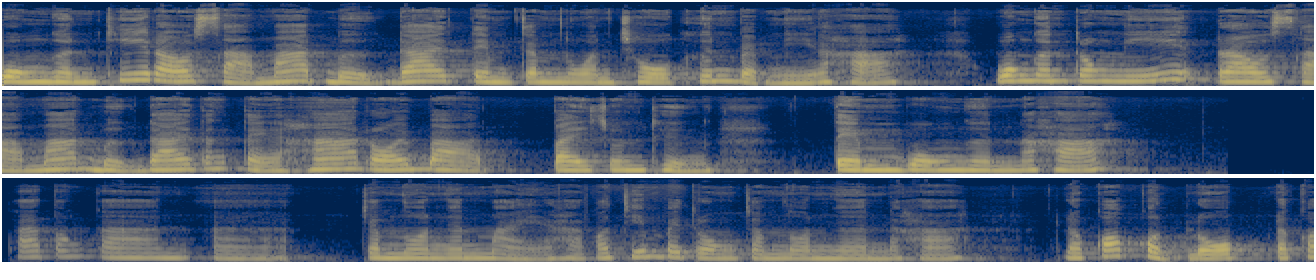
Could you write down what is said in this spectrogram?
วงเงินที่เราสามารถเบิกได้เต็มจำนวนโชว์ขึ้นแบบนี้นะคะ วงเงินตรงนี้เราสามารถเบิกได้ตั้งแต่ 500 บาทไปจนถึงเต็มวงเงินนะคะ ถ้าต้องการจำนวนเงินใหม่นะคะ ก็จิ้มไปตรงจำนวนเงินนะคะ แล้วก็กดลบแล้วก็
